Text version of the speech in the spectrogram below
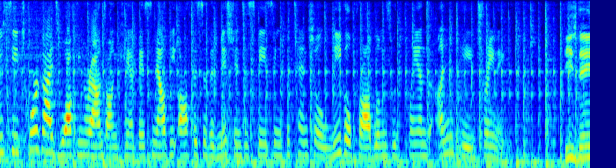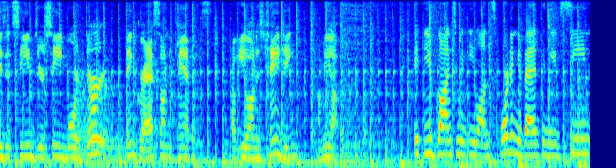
You see tour guides walking around on campus. Now the Office of Admissions is facing potential legal problems with planned unpaid training. These days, it seems you're seeing more dirt than grass on campus. How Elon is changing coming up. If you've gone to an Elon sporting event, then you've seen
